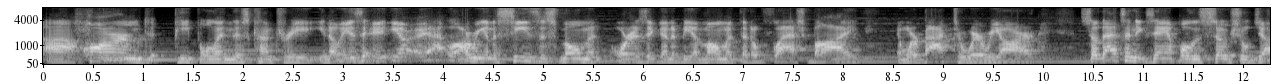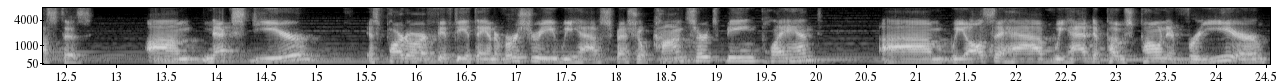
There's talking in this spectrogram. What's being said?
uh, harmed people in this country. You know, is it, are we going to seize this moment, or is it going to be a moment that'll flash by and we're back to where we are? So that's an example of social justice. Um, next year, as part of our 50th anniversary, we have special concerts being planned. Um, we also have, we had to postpone it for a year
